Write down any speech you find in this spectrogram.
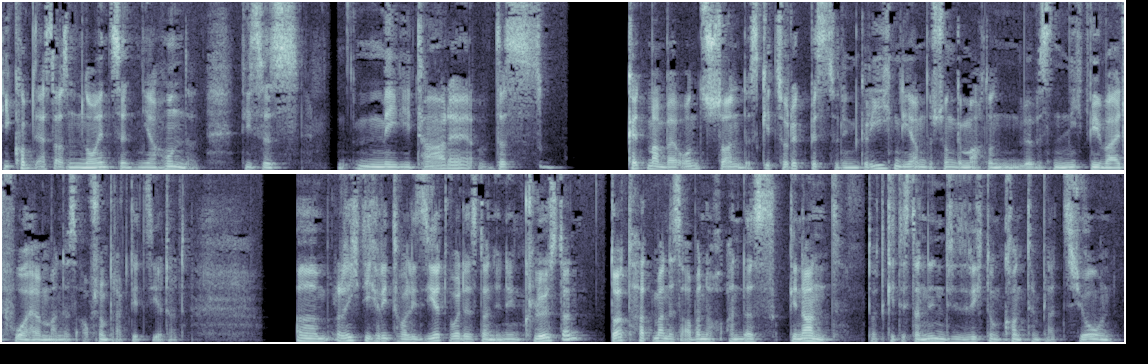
die kommt erst aus dem 19. Jahrhundert. Dieses Meditare, das kennt man bei uns schon, das geht zurück bis zu den Griechen, die haben das schon gemacht und wir wissen nicht, wie weit vorher man das auch schon praktiziert hat. Ähm, richtig ritualisiert wurde es dann in den Klöstern. Dort hat man es aber noch anders genannt. Dort geht es dann in diese Richtung Kontemplation.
